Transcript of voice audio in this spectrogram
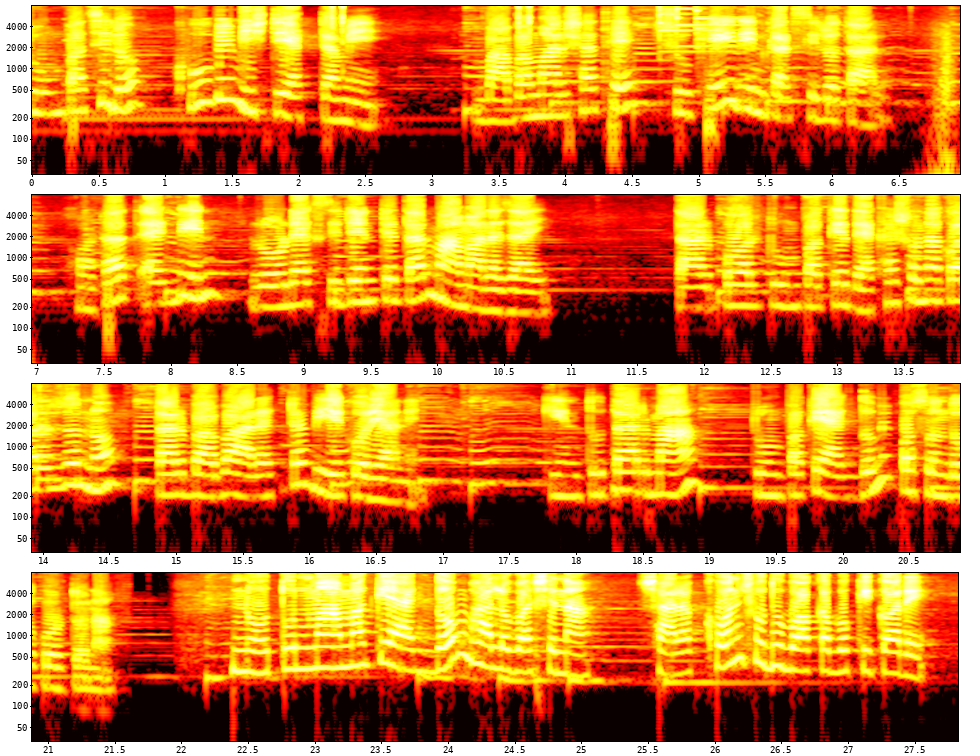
টুম্পা ছিল খুবই মিষ্টি একটা মেয়ে। বাবা মার সাথে সুখেই দিন কাটছিল তার। হঠাৎ একদিন রোড অ্যাক্সিডেন্টে তার মা মারা যায়। তারপর টুম্পাকে দেখাশোনা করার জন্য তার বাবা আর একটা বিয়ে করে আনে। কিন্তু তার মা টুম্পাকে একদমই পছন্দ করতো না। নতুন মা আমাকে একদম ভালোবাসে না। সারাক্ষণ শুধু বকাবকি করে।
